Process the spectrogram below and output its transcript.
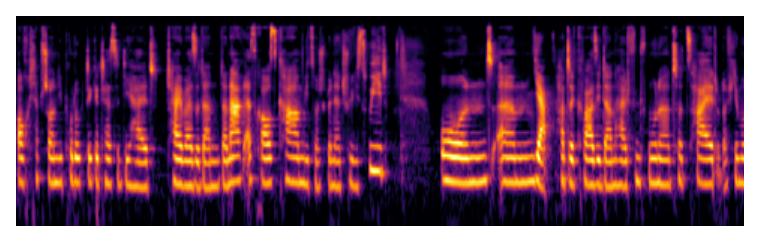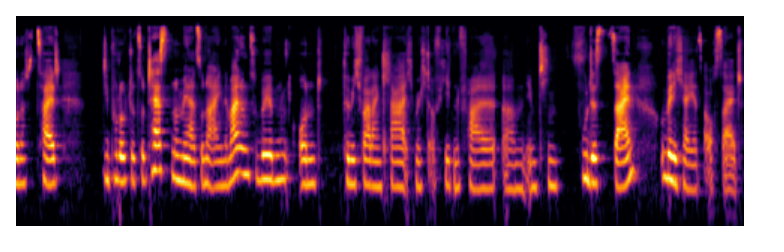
Auch ich habe schon die Produkte getestet, die halt teilweise dann danach erst rauskamen, wie zum Beispiel Naturally Sweet. Und ähm, ja, hatte quasi dann halt fünf Monate Zeit oder vier Monate Zeit, die Produkte zu testen und mir halt so eine eigene Meinung zu bilden. Und für mich war dann klar, ich möchte auf jeden Fall ähm, im Team Foodist sein und bin ich ja jetzt auch seit,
